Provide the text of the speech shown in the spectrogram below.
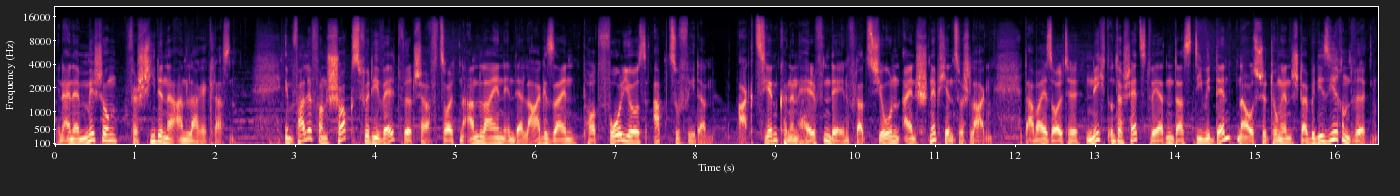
in einer Mischung verschiedener Anlageklassen. Im Falle von Schocks für die Weltwirtschaft sollten Anleihen in der Lage sein, Portfolios abzufedern. Aktien können helfen, der Inflation ein Schnippchen zu schlagen. Dabei sollte nicht unterschätzt werden, dass Dividendenausschüttungen stabilisierend wirken.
